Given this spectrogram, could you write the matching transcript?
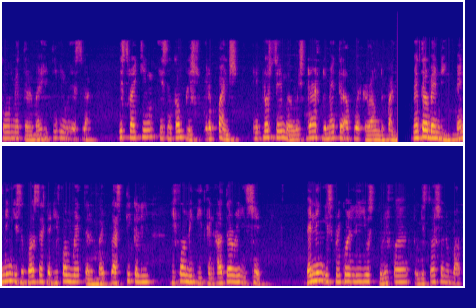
cold metal by heating it with a slug. This striking is accomplished with a punch in a closed chamber which drives the metal upward around the punch. Metal bending. Bending is a process that deforms metal by plastically deforming it and altering its shape. Bending is frequently used to refer to distortion about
